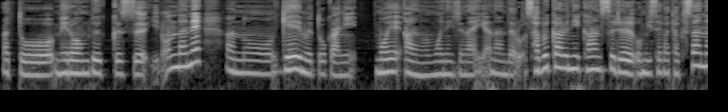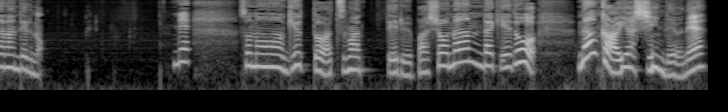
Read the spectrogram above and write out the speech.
あとメロンブックス、いろんなね、あの、ゲームとかに、萌え、あの、萌えじゃないや、なんだろう、サブカルに関するお店がたくさん並んでるの。で、そのギュッと集まってる場所なんだけど、なんか怪しいんだよね。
